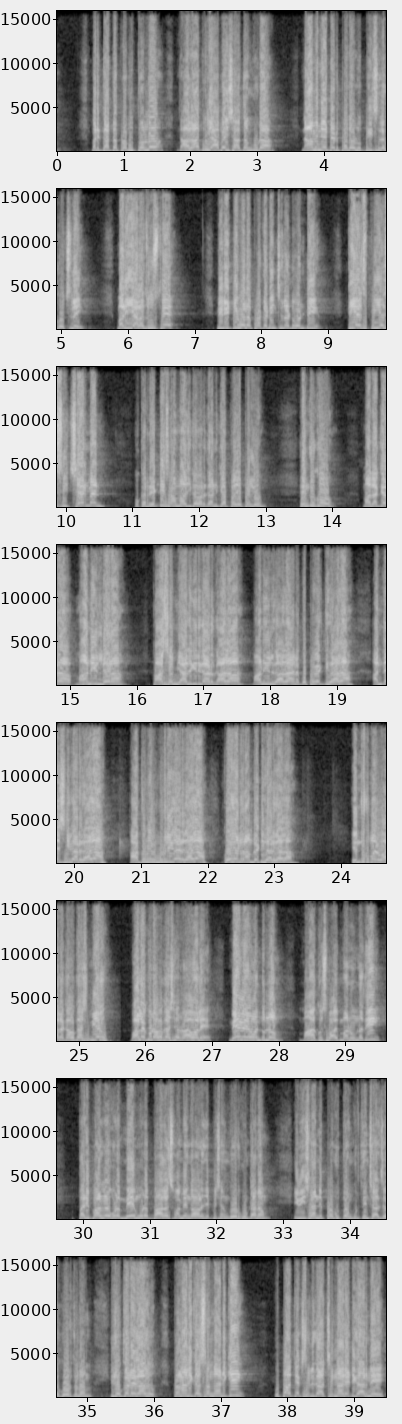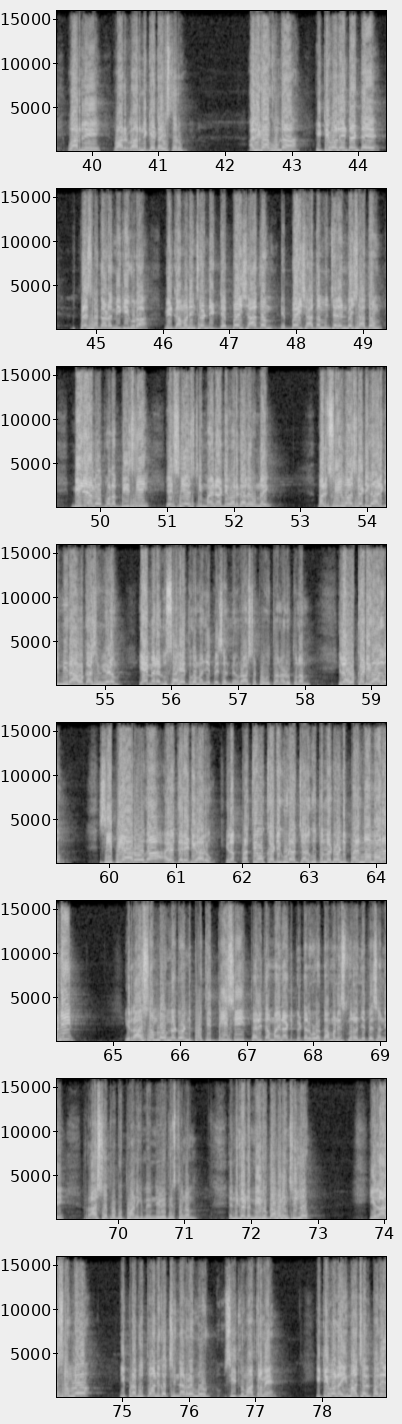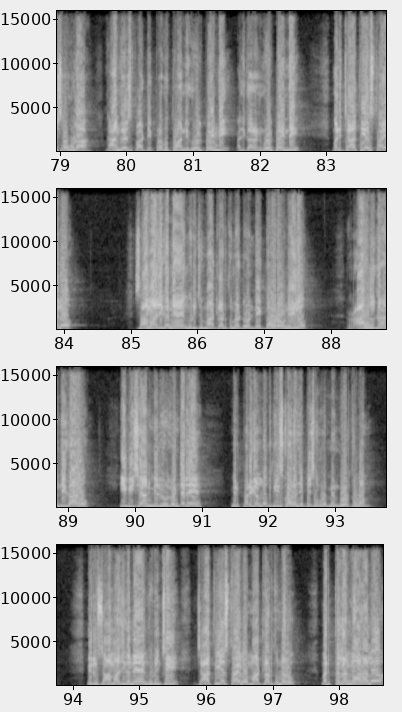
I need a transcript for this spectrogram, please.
మరి గత ప్రభుత్వంలో దాదాపు యాభై శాతం కూడా నామినేటెడ్ పదవులు బీసీలకు వచ్చినాయి. మరి ఇలా చూస్తే మీరు ఇటీవల ప్రకటించినటువంటి టిఎస్పిఎస్సి చైర్మన్ ఒక రెడ్డి సామాజిక వర్గానికి అప్పచెప్పిల్లు ఎందుకు? మా దగ్గర మానీయులు లేరా? పాసం యాదగిరి గారు కాదా? మానీయులు కాదా? ఆయన గొప్ప వ్యక్తి కాదా? అంతశ్రీ గారు కాదా? ఆకునూరు మురళి గారు కాదా? కోదండరామరెడ్డి గారు కాదా? ఎందుకు మరి వాళ్ళకి అవకాశం ఇయ్యరు? వాళ్ళకు కూడా అవకాశం రావాలి. మేమేమంటున్నాం మాకు స్వాభిమానం ఉన్నది. పరిపాలనలో కూడా మేము కూడా భాగస్వామ్యం కావాలని చెప్పేసి అని కోరుకుంటున్నాం. ఈ విషయాన్ని ప్రభుత్వం గుర్తించాల్సి కోరుతున్నాం. ఇది ఒక్కటే కాదు. ప్రణాళిక సంఘానికి ఉపాధ్యక్షుడిగా చిన్నారెడ్డి గారిని వారిని వారి వారిని కేటాయిస్తారు. అది కాకుండా ఇటీవల ఏంటంటే ప్రెస్ అకాడమీకి కూడా మీరు గమనించండి డెబ్బై శాతం డెబ్బై శాతం నుంచి ఎనభై శాతం మీడియా లోపల బీసీ ఎస్సీ ఎస్టీ మైనార్టీ వర్గాలే ఉన్నాయి. మరి శ్రీనివాస్ రెడ్డి గారికి మీరు అవకాశం ఇవ్వడం ఏ మేరకు సహేతుకమని చెప్పేసి మేము రాష్ట్ర ప్రభుత్వాన్ని అడుగుతున్నాం. ఇలా ఒక్కటి కాదు సిపిఆర్ఓగా అయోధ్య రెడ్డి గారు ఇలా ప్రతి ఒక్కటి కూడా జరుగుతున్నటువంటి పరిణామాలని ఈ రాష్ట్రంలో ఉన్నటువంటి ప్రతి బీసీ దళిత మైనార్టీ బిడ్డలు కూడా గమనిస్తున్నారని చెప్పేసి అని రాష్ట్ర ప్రభుత్వానికి మేము నివేదిస్తున్నాం. ఎందుకంటే మీరు గమనించిల్లు ఈ రాష్ట్రంలో ఈ ప్రభుత్వానికి వచ్చింది అరవై మూడు సీట్లు మాత్రమే. ఇటీవల హిమాచల్ ప్రదేశ్లో కూడా కాంగ్రెస్ పార్టీ ప్రభుత్వాన్ని కోల్పోయింది అధికారాన్ని కోల్పోయింది. మరి జాతీయ స్థాయిలో సామాజిక న్యాయం గురించి మాట్లాడుతున్నటువంటి గౌరవనీయులు రాహుల్ గాంధీ గారు ఈ విషయాన్ని మీరు వెంటనే మీరు పరిగణలోకి తీసుకోవాలని చెప్పేసి కూడా మేము కోరుతున్నాం. మీరు సామాజిక న్యాయం గురించి జాతీయ స్థాయిలో మాట్లాడుతున్నారు. మరి తెలంగాణలో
